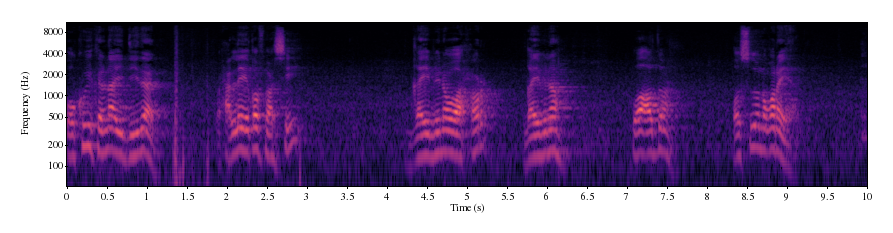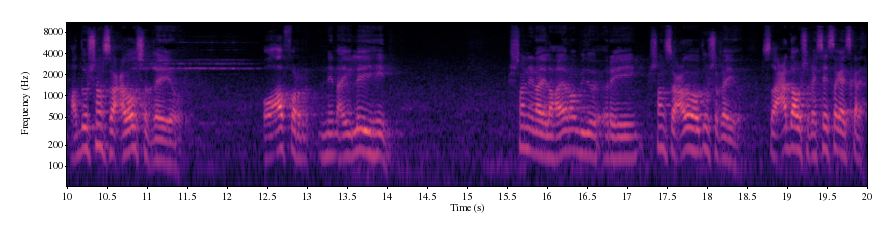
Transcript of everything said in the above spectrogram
oo kuwii kalena ay diidaan waxaa leeyahy qofkaasi qaybina waa xor qaybina waa addoon oo siduu noqonaya. Hadduu shan saacadood shaqeeyo oo afar nin ay leeyihiin shan nin ay lahaayeen oo mid uu xoreeyey shan saacadood hadduu shaqeeyo saacaddaa u shaqeysa isagaa iska leh.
